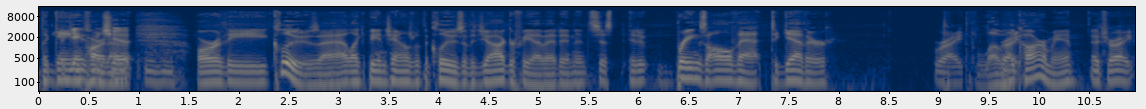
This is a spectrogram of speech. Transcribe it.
the game part of gamesmanship. it, or the clues. I, I like being challenged with the clues or the geography of it, and it's just it brings all that together. Right. Love right. of the car, man. That's right.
